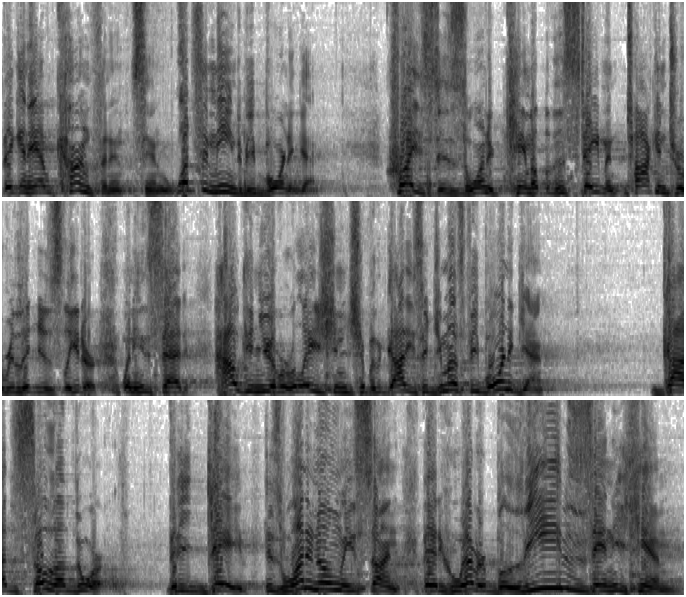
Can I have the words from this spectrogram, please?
they can have confidence in. What's it mean to be born again? Christ is the one who came up with this statement talking to a religious leader when he said, How can you have a relationship with God? He said, You must be born again. God so loved the world that he gave his one and only Son, that whoever believes in him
